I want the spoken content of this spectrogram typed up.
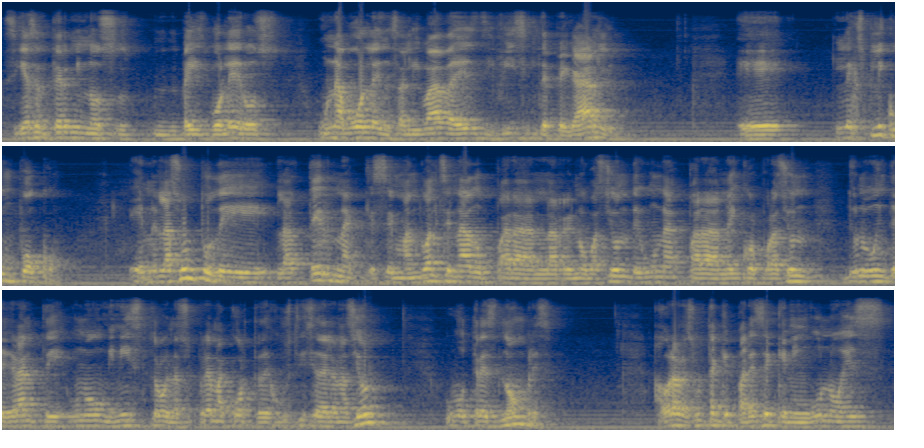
si es en términos beisboleros, una bola ensalivada es difícil de pegarle. Eh, le explico un poco. En el asunto de la terna que se mandó al Senado para la renovación de una, para la incorporación de un nuevo integrante, un nuevo ministro en la Suprema Corte de Justicia de la Nación, hubo tres nombres. Ahora resulta que parece que ninguno es,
